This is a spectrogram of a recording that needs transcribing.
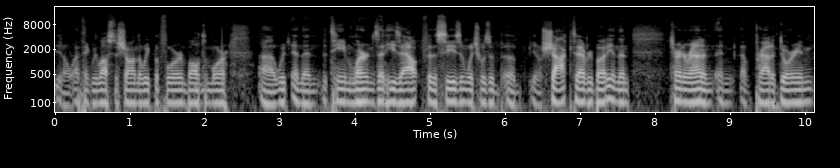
you know, I think we lost Deshaun the week before in Baltimore, uh, which, and then the team learns that he's out for the season, which was a, a you know shock to everybody, and then turn around and, and I'm proud of Dorian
